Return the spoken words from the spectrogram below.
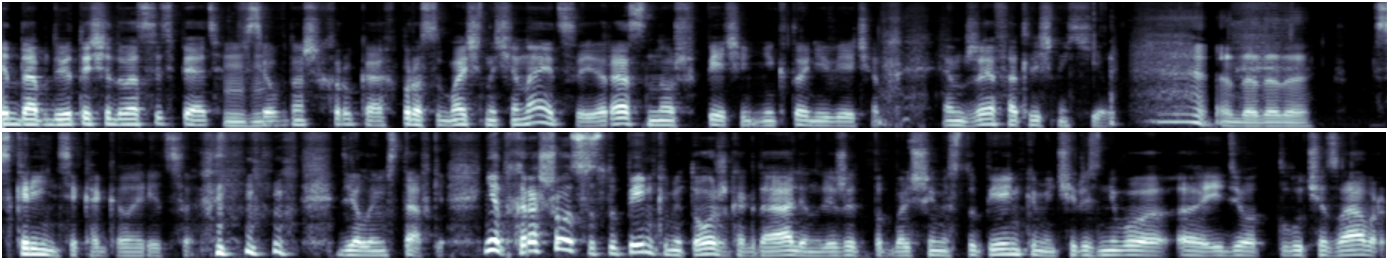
IADAP 2025. Мгм. Всё в наших руках. Просто матч начинается, и раз- нож в печень, никто не вечен. MJF- отличный heel. Да-да-да. Screen ьте, как говорится. Делаем ставки. Нет, хорошо со ступеньками тоже, когда Аллен лежит под большими ступеньками, через него, э, идет Лучезавр.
